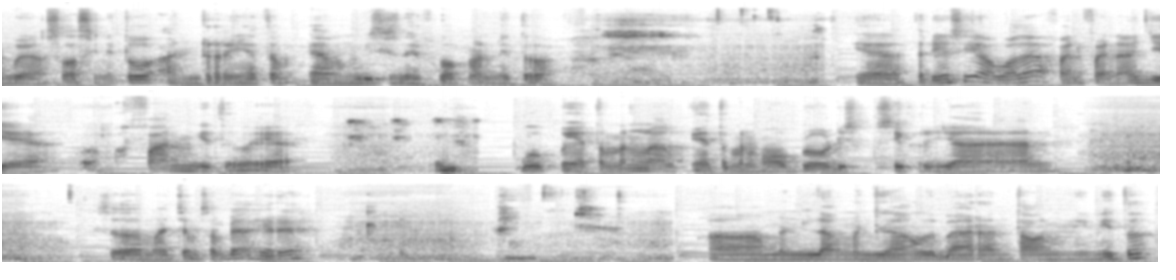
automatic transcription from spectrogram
gue yang sales ini tuh undernya yang business development itu. Ya tadinya sih awalnya fun fun aja ya fun gitu ya. Gue punya teman lah punya teman ngobrol diskusi kerjaan segala macam. Sampai akhirnya uh, menjelang menjelang lebaran tahun ini tuh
